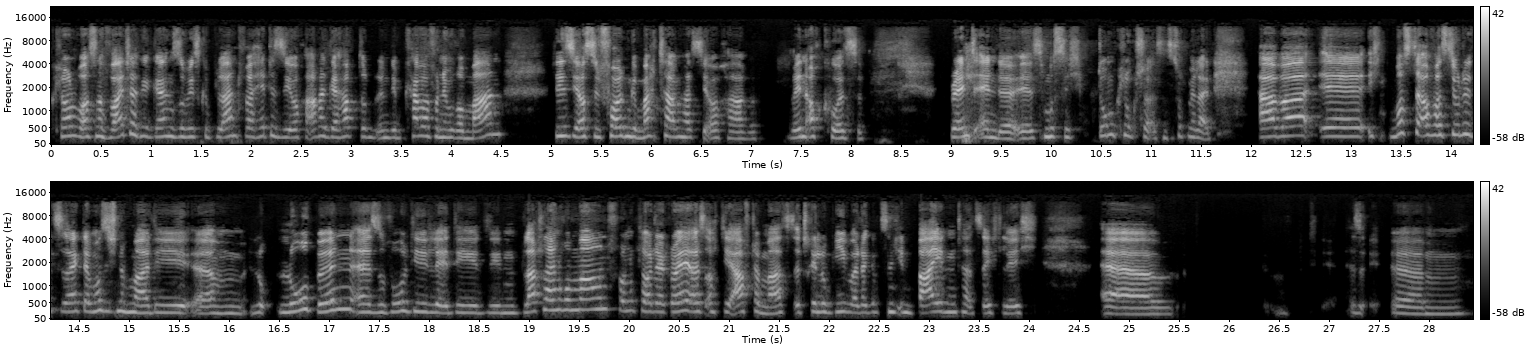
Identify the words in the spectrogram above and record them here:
Clone Wars noch weitergegangen, so wie es geplant war, hätte sie auch Haare gehabt und in dem Cover von dem Roman, den sie aus den Folgen gemacht haben, hat sie auch Haare. Wenn auch kurze. Brandende. Es muss sich dumm klug scheißen. Es tut mir leid. Aber äh, ich musste auch, was Judith sagt, da muss ich nochmal die ähm, loben, äh, sowohl die, die, den Bloodline-Roman von Claudia Gray als auch die Aftermath-Trilogie, weil da gibt es nämlich in beiden tatsächlich äh, also, ähm,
